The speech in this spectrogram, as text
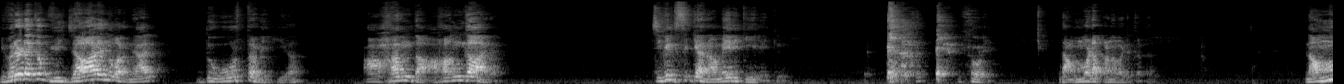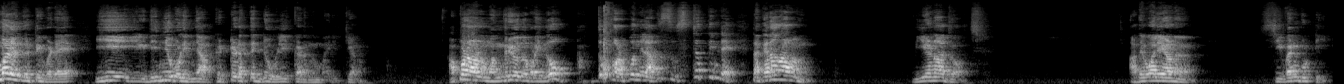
ഇവരുടെയൊക്കെ വിചാരം എന്ന് പറഞ്ഞാൽ ദൂർത്തടിക്കുക അഹന്ത അഹങ്കാരം ചികിത്സിക്കാൻ അമേരിക്കയിലേക്ക്. സോറി നമ്മുടെ പണം എടുത്തിട്ട് നമ്മൾ എന്നിട്ട് ഇവിടെ ഈ ഇടിഞ്ഞു പൊളിഞ്ഞ കെട്ടിടത്തിന്റെ ഉള്ളിൽ കിടന്ന് മരിക്കണം. അപ്പോഴാണ് മന്ത്രി ഒന്ന് പറയുന്നത് ഓ അത് കുഴപ്പമൊന്നുമില്ല അത് സിസ്റ്റത്തിന്റെ തകരാറാണ്. വീണ ജോർജ്. അതേപോലെയാണ് ശിവൻകുട്ടി.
